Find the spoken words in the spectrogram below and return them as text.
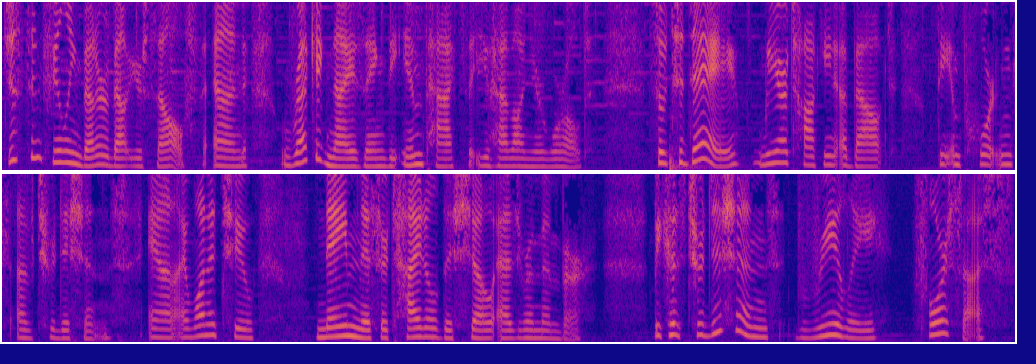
just in feeling better about yourself and recognizing the impact that you have on your world. So today we are talking about the importance of traditions. And I wanted to name this or title this show as Remember because traditions really force us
